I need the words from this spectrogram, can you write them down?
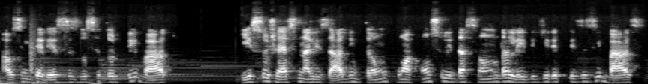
aos interesses do setor privado. Isso já é sinalizado então com a consolidação da Lei de Diretrizes e Base.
